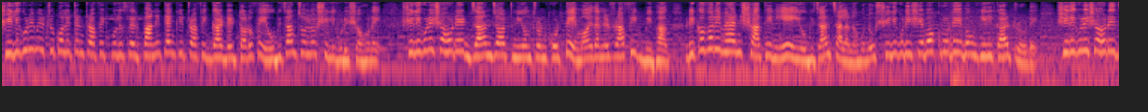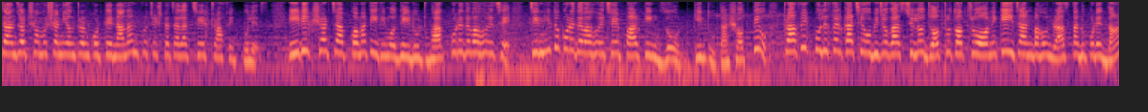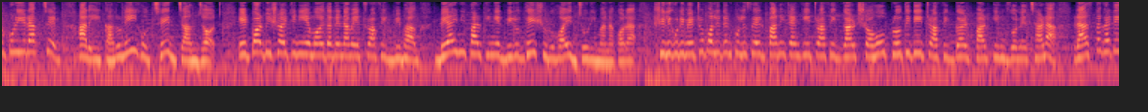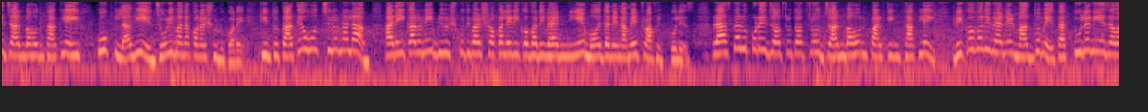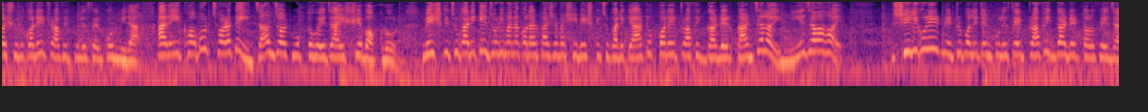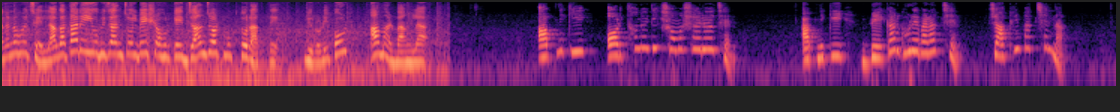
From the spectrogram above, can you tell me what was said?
Siliguri metropolitan traffic পুলিশের পানি ট্যাঙ্কি ট্রাফিক গার্ডের তরফে অভিযান চলল শিলিগুড়ি শহরে। শিলিগুড়ি শহরের যানজট নিয়ন্ত্রণ করতে ময়দানের ট্রাফিক বিভাগ রিকভারি ভ্যান সাথে নিয়ে এই অভিযান চালানো হলো শিলিগুড়ি সেবক রোডে এবং হিলকার্ট রোডে। শিলিগুড়ি শহরে যানজট সমস্যা নিয়ন্ত্রণ করতে নানান প্রচেষ্টা চালাচ্ছে ট্রাফিক পুলিশ। ই রিক্সার চাপ কমাতে ইতিমধ্যেই রুট ভাগ করে দেওয়া হয়েছে, চিহ্নিত করে দেওয়া হয়েছে পার্কিং জোন। কিন্তু তা সত্ত্বেও ট্রাফিক পুলিশের কাছে অভিযোগ আসছিল, যত্রতত্র অনেকেই যানবাহন রাস্তার উপরে দাঁড় করিয়ে রাখছেন। আর এই কারণেই হচ্ছে যানজট। এরপর বিষয়টি নিয়ে ময়দানে নামে ট্রাফিক বিভাগ। বেআইনি পার্কিং এর বিরুদ্ধে শুরু হয় জরিমানা করা। শিলিগুড়ি মেট্রোপলিটন পুলিশের পানি ট্যাঙ্কি, ট্রাফিক গার্ড সহ প্রতিটি ট্রাফিক গার্ড পার্কিং জোনে ছাড়া রাস্তাঘাটে যানবাহন থাকলেই হুক লাগিয়ে জরিমানা করা শুরু করে। কিন্তু তাতেও হচ্ছিল না লাভ। আর এই কারণেই বৃহস্পতিবার সকালে রিকভারি ভ্যান নিয়ে ময়দানে নামে ট্রাফিক পুলিশ। রাস্তার উপরে যত্রতত্র যানবাহন পার্কিং থাকলেই রিকভারি ভ্যানের মাধ্যমে তা তুলে নিয়ে যাওয়া শুরু করে ট্রাফিক পুলিশের কর্মীরা। আর এই খবর ছড়াতেই যানজট মুক্ত হয়ে যায় সেবক রোড। বেশ কিছু গাড়িকে জরিমানা করার পাশাপাশি বেশ কিছু গাড়িকে আটক করে ট্রাফিক গার্ডের কার্যালয়ে নিয়ে যাওয়া হয়। শিলিগুড়ির মেট্রোপলিটন পুলিশের ট্রাফিক গার্ডের তরফে জানানো হয়েছে, লাগাতার এই অভিযান চলবে শহরকে যানজট মুক্ত রাখতে। ব্যুরো রিপোর্ট, আমার বাংলা। আপনি কি অর্থনৈতিক সমস্যায় রয়েছেন? আপনি কি বেকার ঘুরে বেড়াচ্ছেন? চাকরি পাচ্ছেন না?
